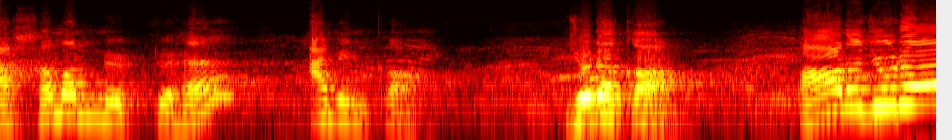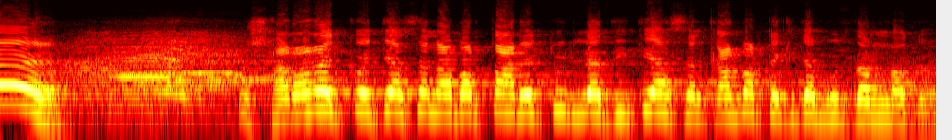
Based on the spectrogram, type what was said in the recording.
আর সামান্য একটু হ্যাঁ? আমিন কম। জোরে কম। আরও জোরে! সারা রাত কইতে আছেন আবার তারে তুল্লা দিতে আছেন কারবারটা কিতা বুঝলাম না তো।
